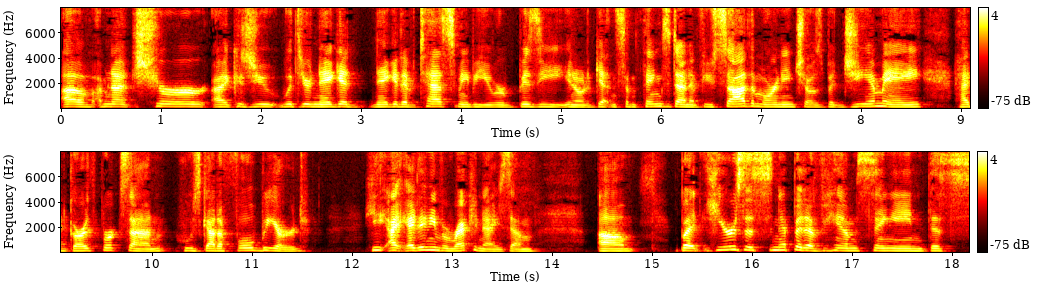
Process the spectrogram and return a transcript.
of? I'm not sure because you, with your negative negative test, maybe you were busy, you know, getting some things done. If you saw the morning shows, but GMA had Garth Brooks on, who's got a full beard. He, I, I didn't even recognize him. Um, but here's a snippet of him singing this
